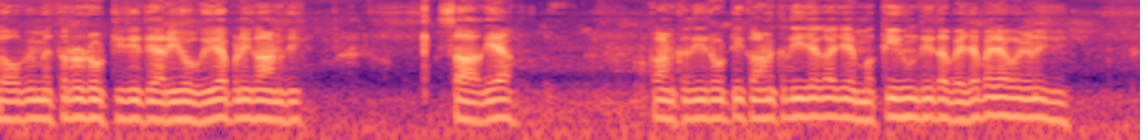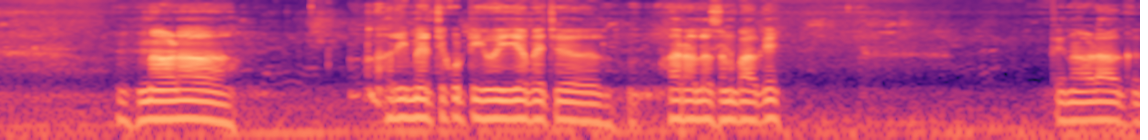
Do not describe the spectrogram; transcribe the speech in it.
ਲੋ ਵੀ ਮਿੱਤਰੋ, ਰੋਟੀ ਦੀ ਤਿਆਰੀ ਹੋ ਗਈ ਆਪਣੀ ਖਾਣ ਦੀ। ਸਾਗ ਆ। ਕਣਕ ਦੀ ਰੋਟੀ, ਕਣਕ ਦੀ ਜਗ੍ਹਾ ਜੇ ਮੱਕੀ ਹੁੰਦੀ ਤਾਂ ਵੇਜਾ ਭਜਾ ਹੋ ਜਾਣੀ ਸੀ। ਨਾਲ ਹਰੀ ਮਿਰਚ ਕੁੱਟੀ ਹੋਈ ਆ ਵਿੱਚ, ਹਰਾ ਲਸਣ ਪਾ ਕੇ। ਤੇ ਨਾਲ ਆ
